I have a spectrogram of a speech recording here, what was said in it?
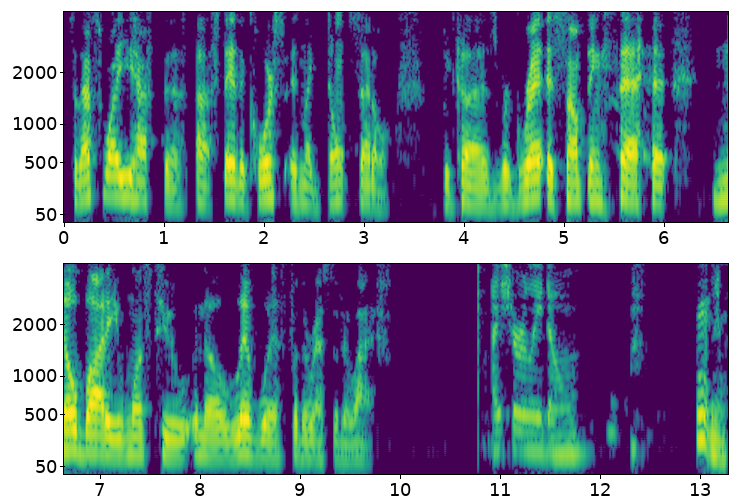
So that's why you have to uh, stay the course and like don't settle because regret is something that nobody wants to you know live with for the rest of their life. I surely don't. Mm-mm.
